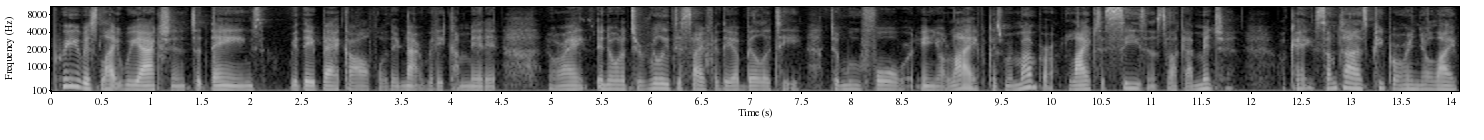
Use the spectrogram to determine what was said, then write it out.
previous like reactions to things where they back off or they're not really committed. All right. In order to really decipher the ability to move forward in your life. Because remember, life's a season, so like I mentioned. Okay. Sometimes people are in your life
